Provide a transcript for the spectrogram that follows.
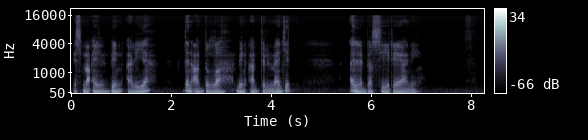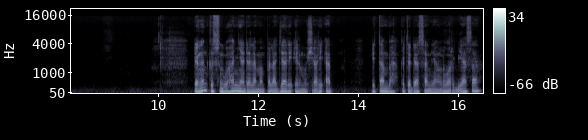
Ismail bin Aliyah, dan Abdullah bin Abdul Majid Al-Basiriani. Dengan kesungguhannya dalam mempelajari ilmu syariat, ditambah kecerdasan yang luar biasa,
